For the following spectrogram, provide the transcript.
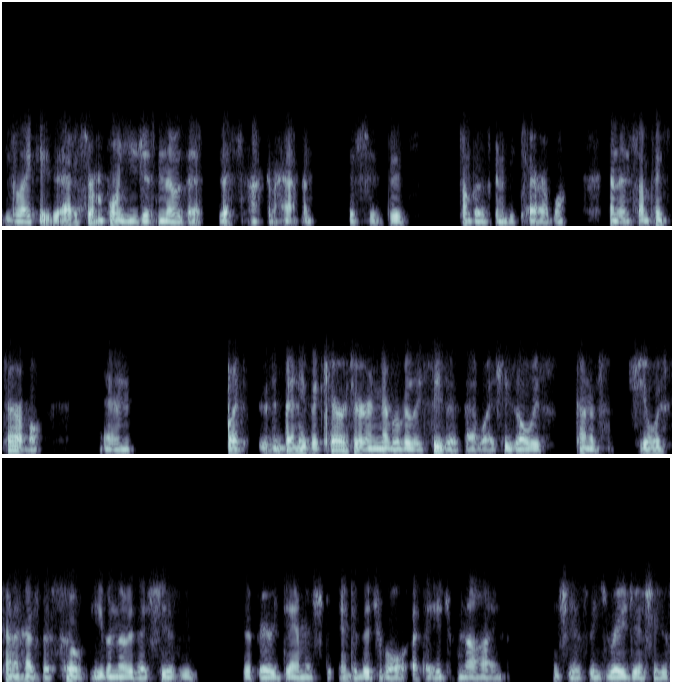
he's like at a certain point, you just know that that's not going to happen. It's, it's something's going to be terrible, and then something's terrible, and but Benny, the character, never really sees it that way. She's always kind of she always kind of has this hope, even though that she is a very damaged individual at the age of nine, and she has these rage issues.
